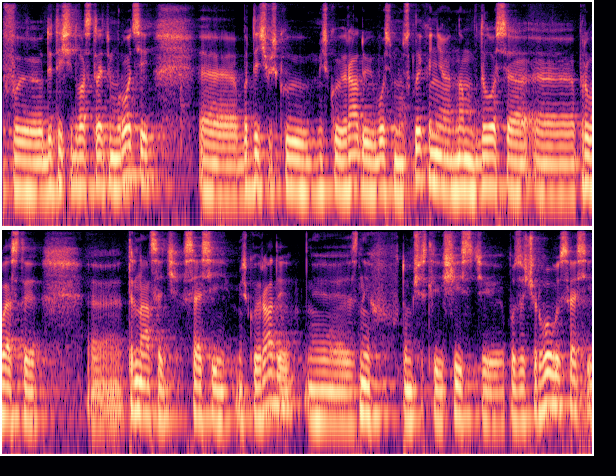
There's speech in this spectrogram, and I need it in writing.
В 2023 році е, Бердичівською міською радою восьмого скликання нам вдалося е, провести е, 13 сесій міської ради, е, з них в тому числі 6 позачергових сесій.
